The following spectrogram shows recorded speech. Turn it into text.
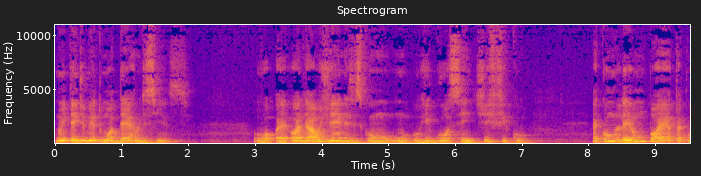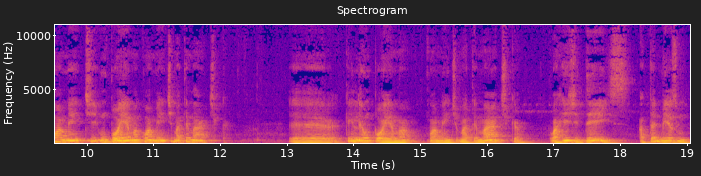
no entendimento moderno de ciência. É, olhar o Gênesis com o rigor científico é como ler um poeta com a mente, um poema com a mente matemática. É, quem lê um poema com a mente matemática, com a rigidez, até mesmo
